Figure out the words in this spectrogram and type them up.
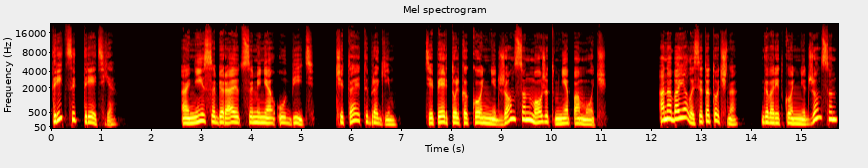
33. «Они собираются меня убить», — читает Ибрагим. «Теперь только Конни Джонсон может мне помочь». «Она боялась, это точно», — говорит Конни Джонсон,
